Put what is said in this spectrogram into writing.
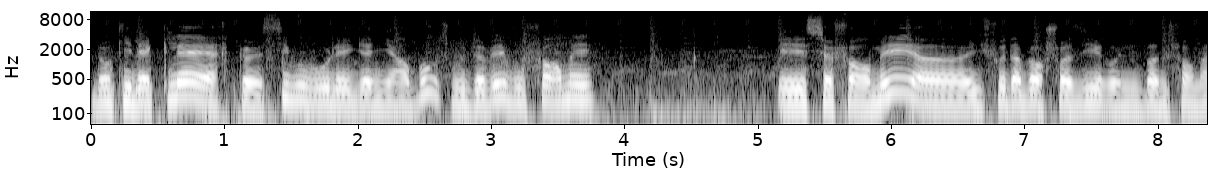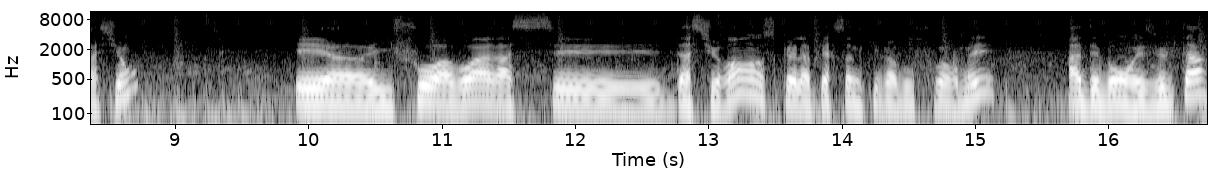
Donc il est clair que si vous voulez gagner en bourse vous devez vous former. Et se former, il faut d'abord choisir une bonne formation et il faut avoir assez d'assurance que la personne qui va vous former des bons résultats.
